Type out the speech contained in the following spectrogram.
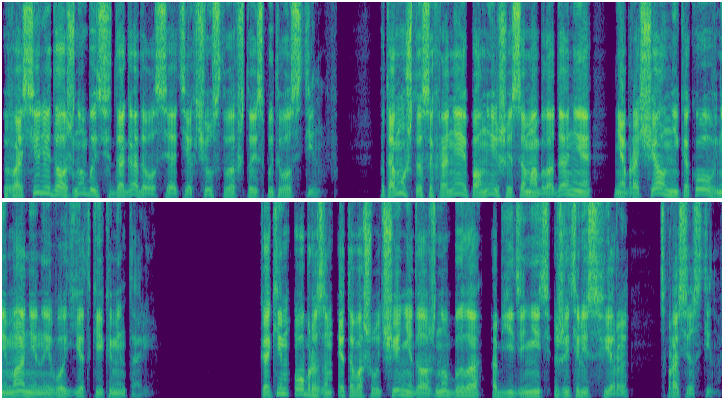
Василий, должно быть, догадывался о тех чувствах, что испытывал Стинов, потому что, сохраняя полнейшее самообладание, не обращал никакого внимания на его едкие комментарии. «Каким образом это ваше учение должно было объединить жителей сферы?» — спросил Стинов.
